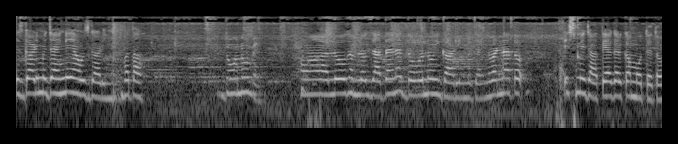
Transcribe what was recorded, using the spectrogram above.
इस गाड़ी में जाएँगे या उस गाड़ी में? बताओ। दोनों में। हाँ लोग हम लोग जाते हैं ना दोनों ही गाड़ियों में जाएँगे वरना तो इसमें जाते अगर कम होते तो।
